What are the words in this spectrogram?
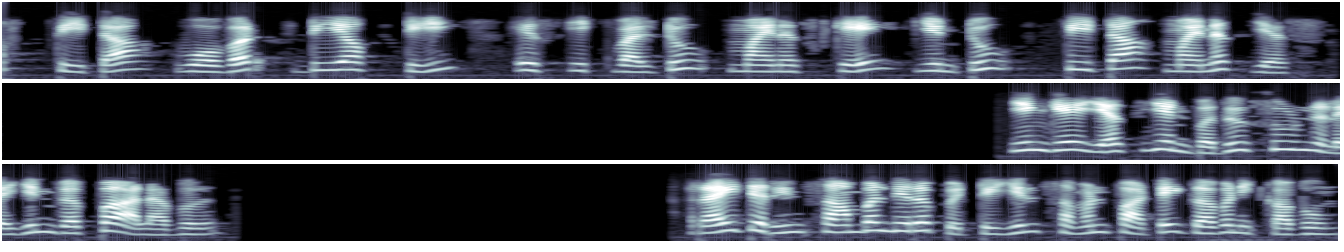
of theta over d of t is equal to minus k into theta minus s. இங்கே S என்பது சூழ்நிலையின் வெப்ப அளவு. ரைட்டரின் சாம்பல் நிற பெட்டியில் சமன்பாட்டை கவனிக்கவும்.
